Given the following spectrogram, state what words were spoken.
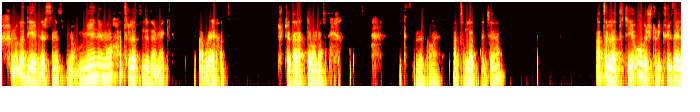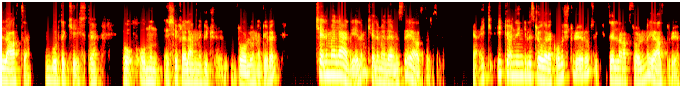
şunu da diyebilirsiniz. MNMO hatırlatıcı demek. Mesela buraya hat Türkçe karakter olması. Hatırlatıcı. Hatırlatıcıyı oluştur 256. Buradaki işte o, onun şifrelenme güç zorluğuna göre kelimeler diyelim. Kelimelerimizi de yazdırırız. Yani ilk, ilk önce İngilizce olarak oluşturuyoruz. 256 zorluğuna yazdırıyor.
